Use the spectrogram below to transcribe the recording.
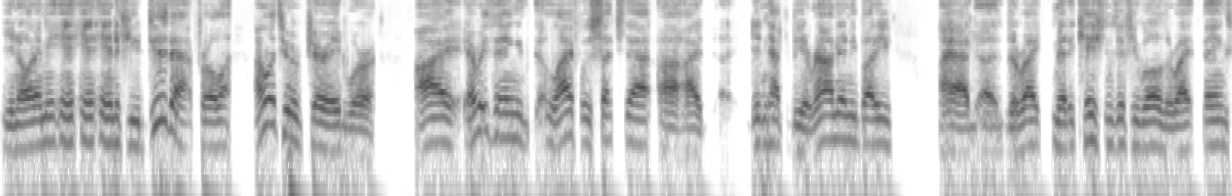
You know what I mean? And, and, and if you do that for a lot, I went through a period where I everything life was such that uh, I didn't have to be around anybody. I had uh, the right medications, if you will, the right things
